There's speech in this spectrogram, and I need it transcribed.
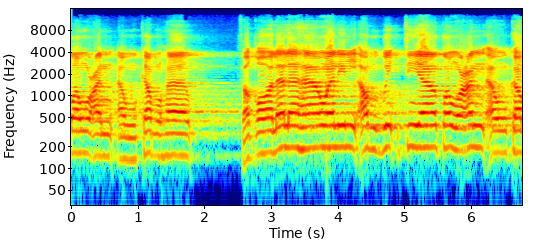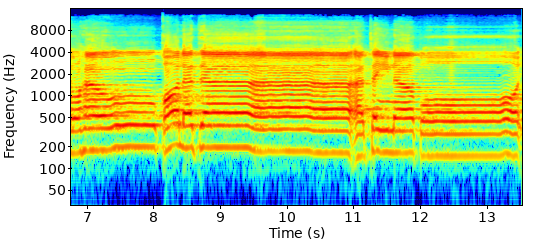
طوعا أو كرها. فقال لها وللأرض ائتيا طوعا أو كرها. قالتا أتينا طائعين.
